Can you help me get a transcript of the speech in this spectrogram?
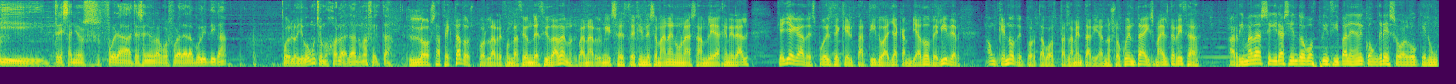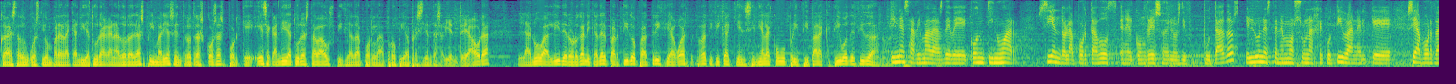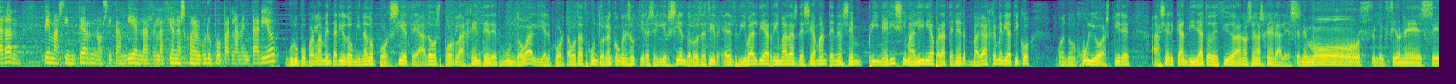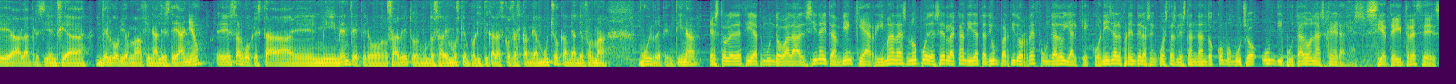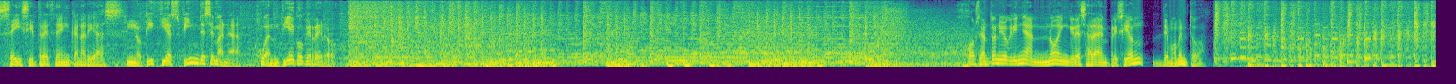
y tres años fuera, tres años largos fuera de la política, pues lo llevo mucho mejor, la verdad, no me afecta. Los afectados por la refundación de Ciudadanos van a reunirse este fin de semana en una asamblea general que llega después de que el partido haya cambiado de líder, aunque no de portavoz parlamentaria. Nos lo cuenta Ismael Terriza. Arrimadas seguirá siendo voz principal en el Congreso, algo que nunca ha estado en cuestión para la candidatura ganadora de las primarias, entre otras cosas porque esa candidatura estaba auspiciada por la propia presidenta saliente. Ahora, la nueva líder orgánica del partido, Patricia Guas, ratifica quien señala como principal activo de Ciudadanos. Inés Arrimadas debe continuar siendo la portavoz en el Congreso de los Diputados. El lunes tenemos una ejecutiva en el que se abordarán temas internos y también las relaciones con el grupo parlamentario. Grupo parlamentario dominado por 7 a 2 por la gente de Edmundo Val y el portavoz adjunto en el Congreso quiere seguir siéndolo, es decir, el rival de Arrimadas desea mantenerse en primerísima línea para tener bagaje mediático cuando en julio aspire a ser candidato de Ciudadanos en las generales. Tenemos elecciones eh, a la presidencia del gobierno a finales de año. Es algo que está en mi mente, pero sabe, todo el mundo sabemos que en política las cosas cambian mucho, cambian de forma muy repentina. Esto le decía Edmundo Bala Alsina y también que Arrimadas no puede ser la candidata de un partido refundado y al que con ella al frente las encuestas le están dando como mucho un diputado en las generales. 7 y 13, 6 y 13 en Canarias. Noticias fin de semana. Juan Diego Guerrero. José Antonio Griñán no ingresará en prisión de momento.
